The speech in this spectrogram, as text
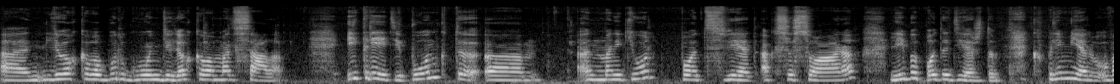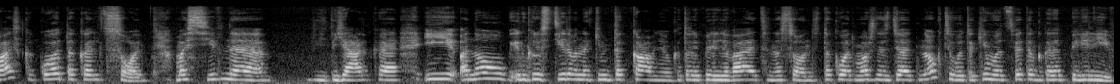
э, легкого бургунди, легкого марсала. И третий пункт э, маникюр под цвет аксессуаров, либо под одежду. К примеру, у вас какое-то кольцо массивное, яркое, и оно инкрустировано каким-то камнем, который переливается на солнце. Так вот, можно сделать ногти вот таким вот цветом, этот перелив.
